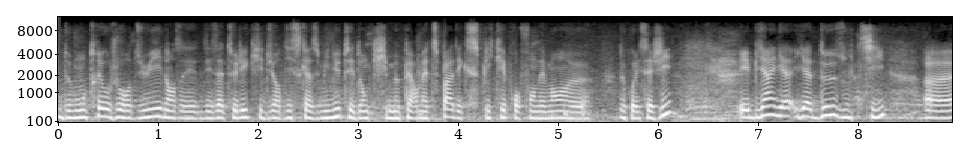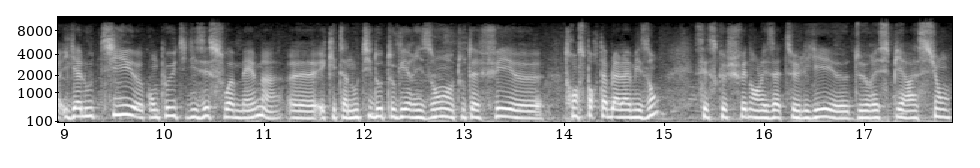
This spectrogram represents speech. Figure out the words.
de montrer aujourd'hui dans des, ateliers qui durent 10-15 minutes et donc qui ne me permettent pas d'expliquer profondément de quoi il s'agit, eh bien il y, a, deux outils. Euh, il y a l'outil euh, qu'on peut utiliser soi-même euh, et qui est un outil d'auto-guérison tout à fait transportable à la maison. C'est ce que je fais dans les ateliers de respiration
